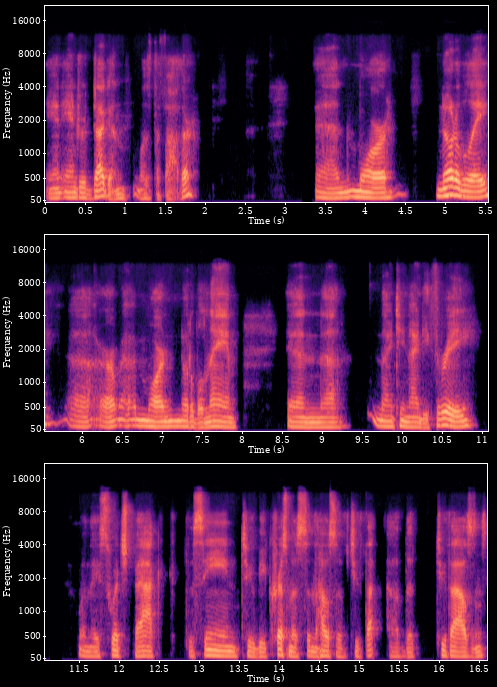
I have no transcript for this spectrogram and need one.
and Andrew Duggan was the father. And more notably, uh, or a more notable name, in uh, 1993, when they switched back the scene to be Christmas in the house of, two th- of the 2000s,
